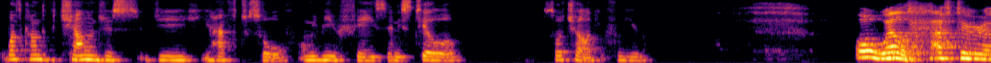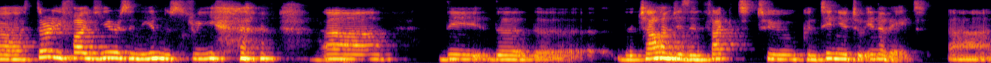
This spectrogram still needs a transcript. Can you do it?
what kind of challenges do you have to solve, or maybe you face, and it's still so challenging for you. Oh well, after uh, 35 years in the industry, uh, the, the the the challenge is in fact to continue to innovate uh,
